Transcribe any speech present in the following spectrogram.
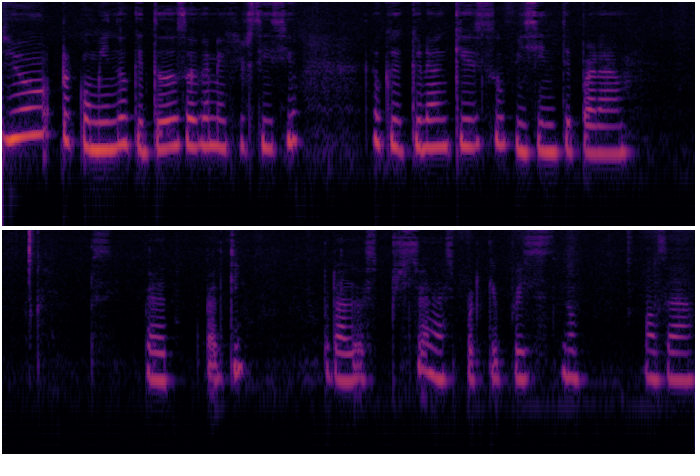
Yo recomiendo que todos hagan ejercicio lo que crean que es suficiente para, para, para ti, para las personas, porque pues no, o sea,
